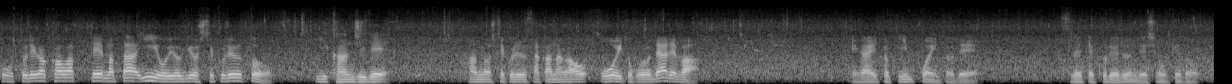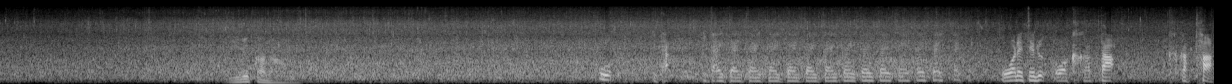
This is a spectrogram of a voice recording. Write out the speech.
こう鳥が変わってまたいい泳ぎをしてくれるといい感じで反応してくれる魚が多いところであれば意外とピンポイントで連れてくれるんでしょうけどいるかな？おいた。いたいたいたいたいたいたいたいたいたいたいたいたいたいた追われてるおかかったかかった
